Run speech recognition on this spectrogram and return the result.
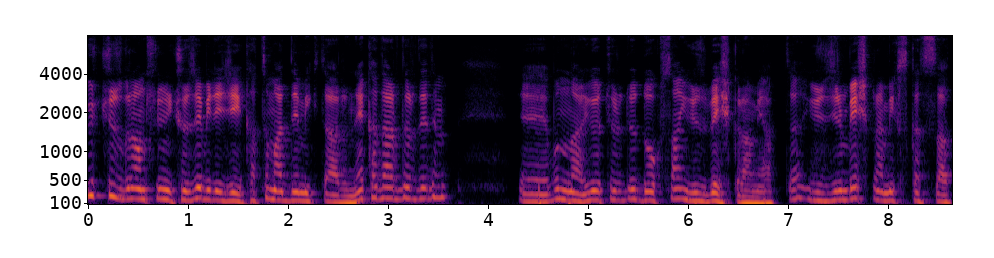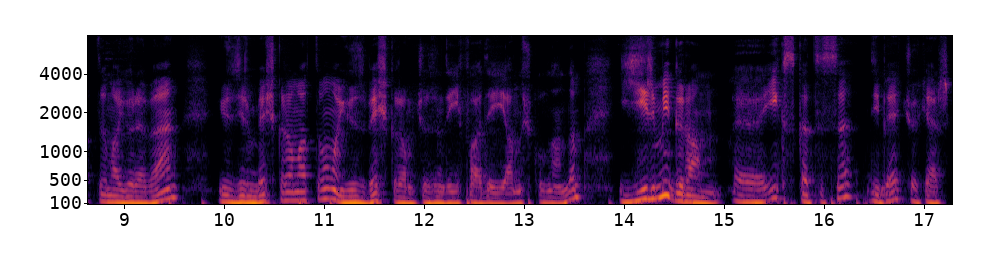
300 gram suyun çözebileceği katı madde miktarı ne kadardır dedim. Ee, bunlar götürdü 90-105 gram yaptı. 125 gram X katısı attığıma göre ben 125 gram attım ama 105 gram çözünde ifadeyi yanlış kullandım. 20 gram e, X katısı dibe çöker.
